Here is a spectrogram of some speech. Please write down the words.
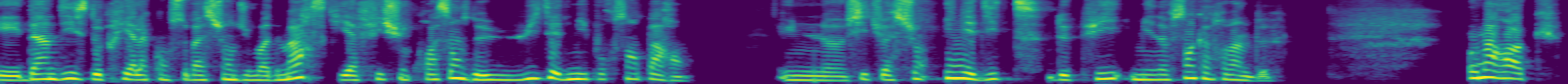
et d'indices de prix à la consommation du mois de mars qui affiche une croissance de 8,5% par an, une situation inédite depuis 1982. Au Maroc,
